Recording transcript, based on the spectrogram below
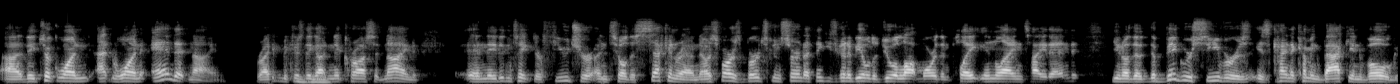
uh, they took one at one and at nine, right? Because mm-hmm. they got mm-hmm. Nick Cross at nine, and they didn't take their future until the second round. Now, as far as Burt's concerned, I think he's going to be able to do a lot more than play inline tight end. You know, the, the big receiver is, is kind of coming back in vogue.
